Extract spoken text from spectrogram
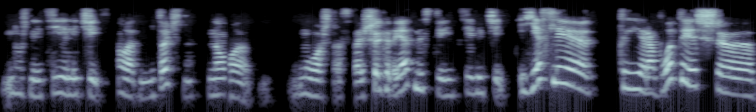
нужно идти лечить. Ладно, не точно, но можно с большой вероятностью идти лечить. Если ты работаешь, э,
